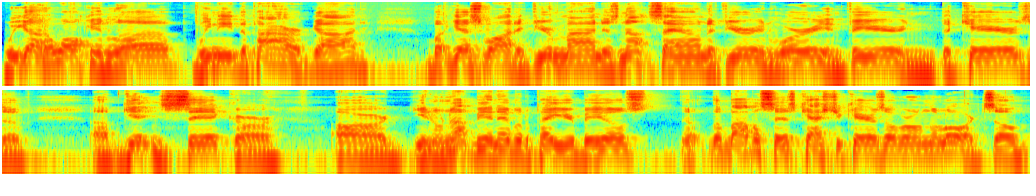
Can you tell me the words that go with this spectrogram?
We got to walk in love. We need the power of God. But guess what? If your mind is not sound, if you're in worry and fear and the cares of, of getting sick or, or you know not being able to pay your bills, the Bible says, "Cast your cares over on the Lord." So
